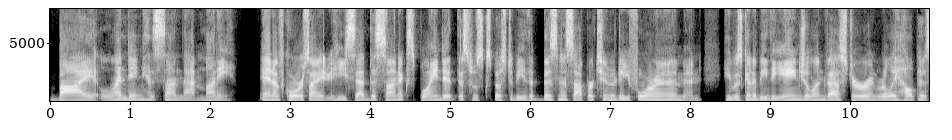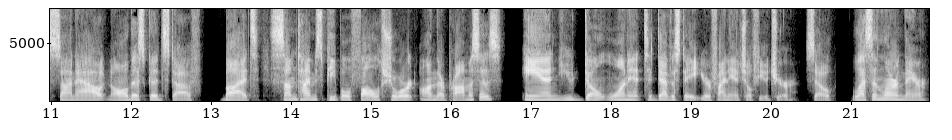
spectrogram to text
by lending his son that money. And of course, I, he said the son explained it. This was supposed to be the business opportunity for him, and he was going to be the angel investor and really help his son out and all this good stuff but sometimes people fall short on their promises and you don't want it to devastate your financial future. So, lesson learned there.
